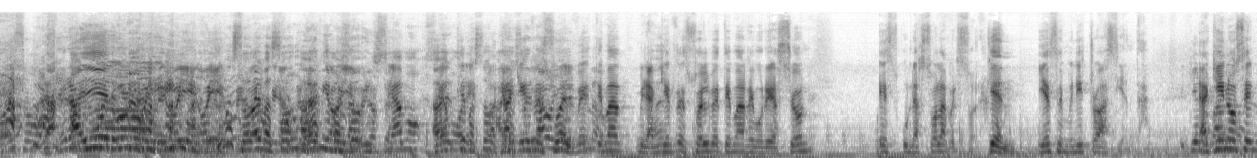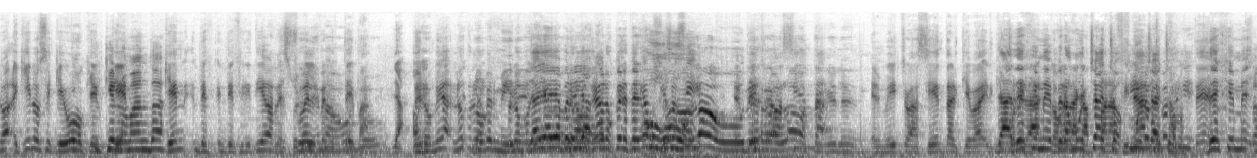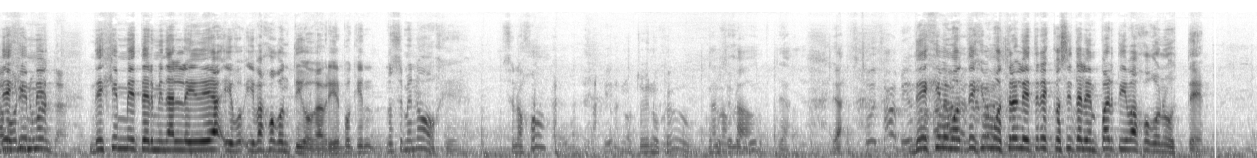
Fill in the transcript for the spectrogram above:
Ayer, Oye, oye, oye. ¿qué pasó? ¿Qué pasó? A ver, ¿qué pasó? A ver, ¿qué pasó? Acá ¿Qué quien resuelve tema, mira, quien resuelve tema de remuneración es una sola persona. ¿Quién? Y es el ministro de Hacienda. Aquí no, se, no, aquí no se equivoquen. ¿Y quién lo manda? ¿Quién de- en definitiva resuelve los temas? Ya, pero mira, no, pero, pero- Ya, ya, ya, pero ya, pero, pero, El ministro de Hacienda, el que va el que Ya, toca pero muchachos, muchachos, con usted. déjenme, terminar la idea y, bajo contigo, Gabriel, porque no se me enoje. ¿Se enojó? No estoy enojado. Está ¿Cómo se le enojado. Ya, ya. Déjeme, déjeme mostrarle tres cositas al emparte y bajo con usted.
